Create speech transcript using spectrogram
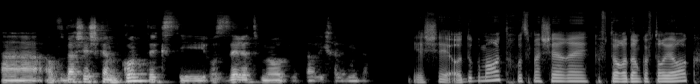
העובדה שיש כאן קונטקסט היא עוזרת מאוד לתהליך הלמידה. יש אה, עוד דוגמאות חוץ מאשר כפתור אדום, כפתור ירוק?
